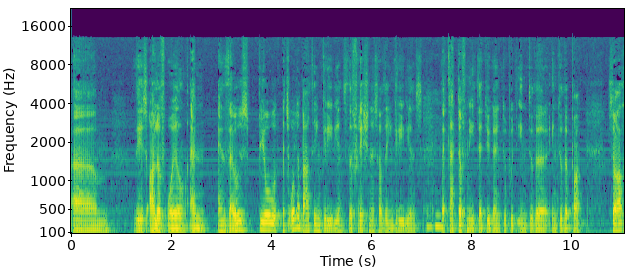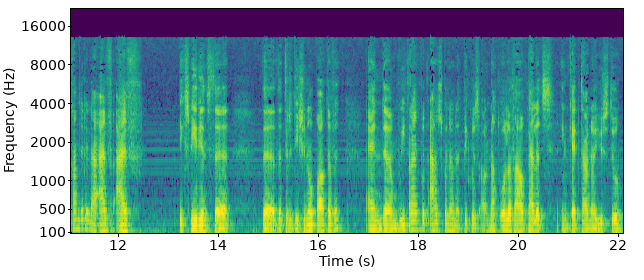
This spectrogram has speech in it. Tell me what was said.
Um, there's olive oil, and and those pure. It's all about the ingredients, the freshness of the ingredients, Mhm. the cut of meat that you're going to put into the into the pot. So Alhamdulillah, I've I've experienced the the the traditional part of it, and um, we try and put our spin on it because not all of our palates in Cape Town are used to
